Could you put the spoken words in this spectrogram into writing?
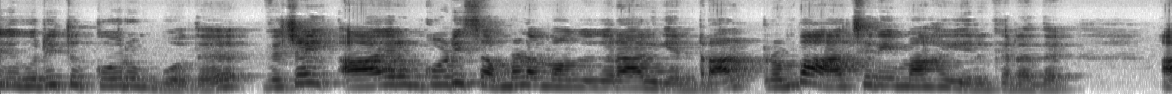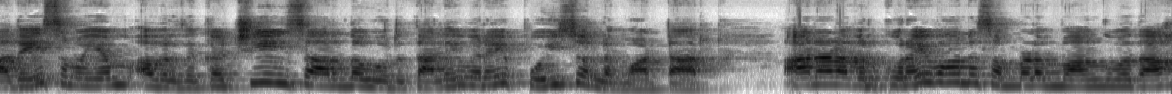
இது குறித்து கூறும்போது விஜய் ஆயிரம் கோடி சம்பளம் வாங்குகிறார் என்றால் ரொம்ப ஆச்சரியமாக இருக்கிறது. அதே சமயம் அவரது கட்சியை சார்ந்த ஒரு தலைவரே பொய் சொல்ல மாட்டார். ஆனால் அவர் குறைவான சம்பளம் வாங்குவதாக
